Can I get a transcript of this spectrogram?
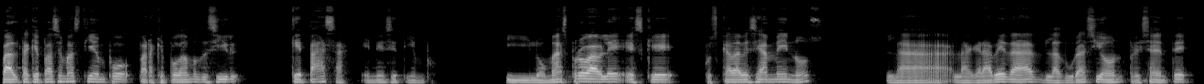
Falta que pase más tiempo para que podamos decir qué pasa en ese tiempo. Y lo más probable es que pues cada vez sea menos la, la gravedad, la duración, precisamente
